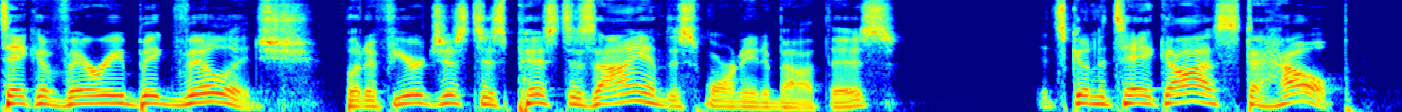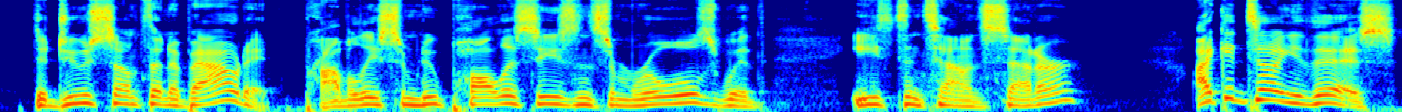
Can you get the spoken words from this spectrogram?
take a very big village. But if you're just as pissed as I am this morning about this, it's going to take us to help to do something about it. Probably some new policies and some rules with Easton Town Center. I can tell you this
